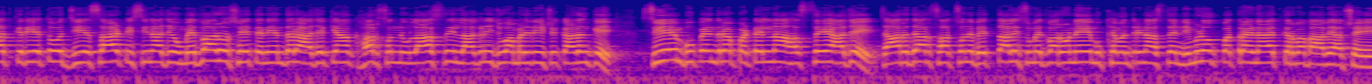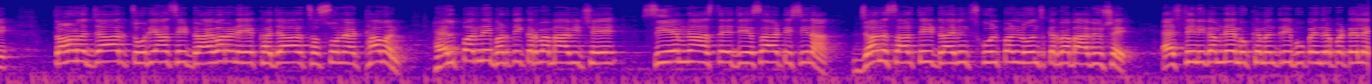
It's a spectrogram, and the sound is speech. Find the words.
વાત કરીએ તો જીએસઆરટીસીના જે ઉમેદવારો છે, તેની અંદર આજે ક્યાંક હર્ષ અને ઉલ્લાસની લાગણી જોવા મળી રહી છે, કારણ કે સીએમ ભૂપેન્દ્ર પટેલના હસ્તે આજે ચાર હજાર સાતસો ને ઉમેદવારોને મુખ્યમંત્રીના હસ્તે નિમણૂક પત્ર એનાયત કરવામાં આવ્યા છે. ત્રણ હજાર ચોર્યાસી ડ્રાઈવર અને એક હજાર છસો ને અઠ્ઠાવન હેલ્પરની ભરતી કરવામાં આવી છે. સીએમના હસ્તે જીએસઆરટીસીના જનસારથી ડ્રાઇવિંગ સ્કૂલ પણ લોન્ચ કરવામાં આવ્યું છે. એસટી નિગમને મુખ્યમંત્રી ભૂપેન્દ્ર પટેલે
